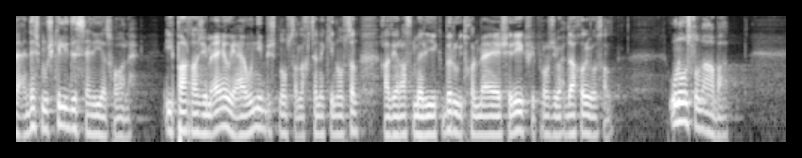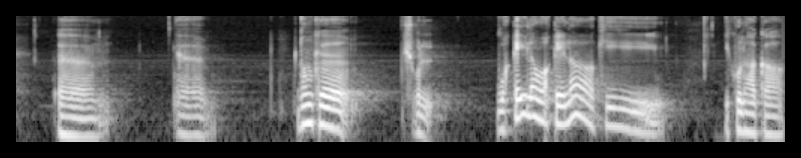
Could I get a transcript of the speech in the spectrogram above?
ما عندهاش مشكل يدس عليا صوالح. يبارطاجي معايا ويعاوني باش نوصل. لاخاطش أنا كي نوصل غادي راس مالي يكبر ويدخل معايا شريك في projet واحد آخر يوصل. ونوصلوا مع بعض. أه أه donc شغل وقيلة وقيلة كي يكون هكا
